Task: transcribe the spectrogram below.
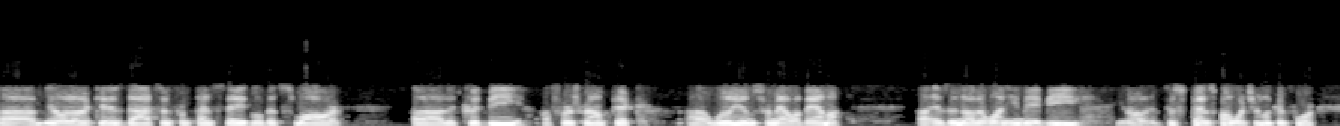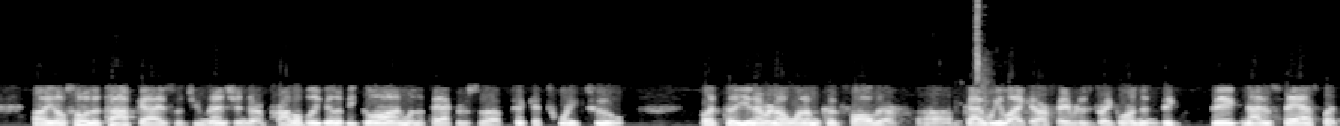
Um, you know, another kid is Dotson from Penn State, a little bit smaller. Uh, that could be a first round pick. Uh, Williams from Alabama uh, is another one. He may be, you know, it just depends upon what you're looking for uh, you know, some of the top guys that you mentioned are probably going to be gone when the Packers uh, pick at 22. But uh, you never know; one of them could fall there. Uh, guy we like, our favorite is Drake London. Big, big, not as fast, but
